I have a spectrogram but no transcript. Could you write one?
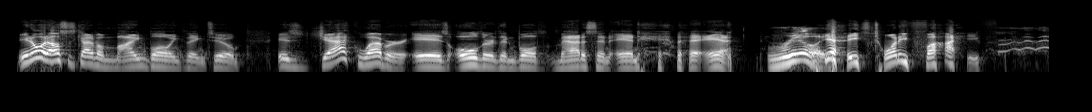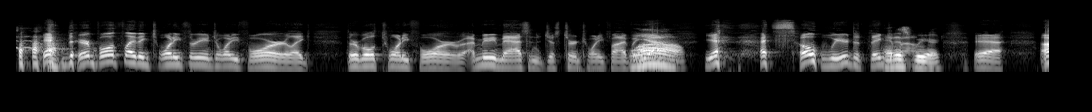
You know what else is kind of a mind blowing thing too? Is Jack Weber is older than both Madison and Hannah Ann. Really? Yeah, he's 25. and they're both, I think, 23 and 24. Like, they're both 24. Uh, Maybe Madison just turned 25. But Wow. yeah. Yeah, that's so weird to think That about. is weird. Yeah. All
